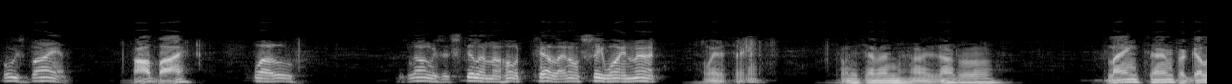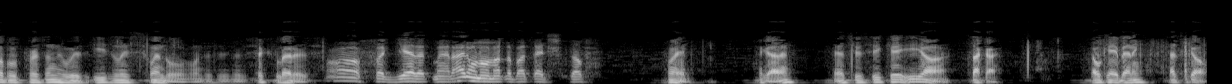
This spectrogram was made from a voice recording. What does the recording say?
Who's buying? I'll buy. Well, as long as it's still in the hotel, I don't see why not. Wait a second. 27 horizontal. Slang term for gullible person who is easily swindled. What is it? Six letters. Oh, Oh, forget it, Matt. I don't know nothing about that stuff. Wait. I got it. S-U-C-K-E-R. Sucker. Okay, Benny. Let's go.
